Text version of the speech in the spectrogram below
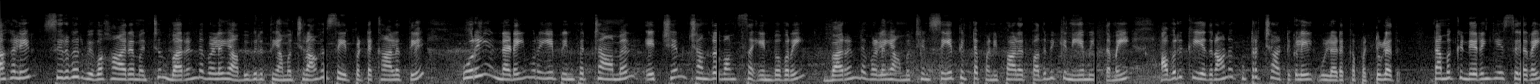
மகளிர் சிறுவர் விவகாரம் மற்றும் வறண்ட வலய அபிவிருத்தி அமைச்சராக செயற்பட்ட காலத்தில் உரிய நடைமுறையை பின்பற்றாமல் எச். எம் சந்திரவம்ச என்பவரை வறண்ட வளைய அமைச்சின் செயற்திட்ட பணிப்பாளர் பதவிக்கு நியமித்தமை அவருக்கு எதிரான குற்றச்சாட்டுகளில் உள்ளடக்கப்பட்டுள்ளது. தமக்கு நெருங்கிய சிலரை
